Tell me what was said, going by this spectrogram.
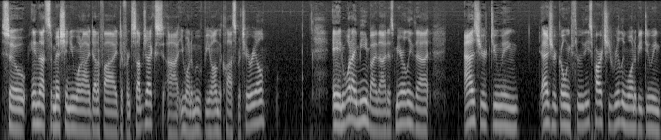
So in that submission, you want to identify different subjects. Uh, you want to move beyond the class material, and what I mean by that is merely that as you're doing as you're going through these parts, you really want to be doing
